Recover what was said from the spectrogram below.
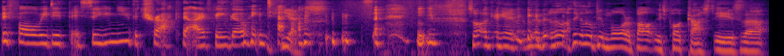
Before we did this, so you knew the track that I've been going down. Yes. so you, So again, a bit- a little, I think a little bit more about this podcast is that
